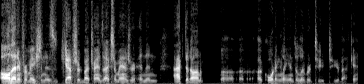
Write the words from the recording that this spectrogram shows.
all that information is captured by Transaction Manager and then acted on uh, accordingly and delivered to, to your backend.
